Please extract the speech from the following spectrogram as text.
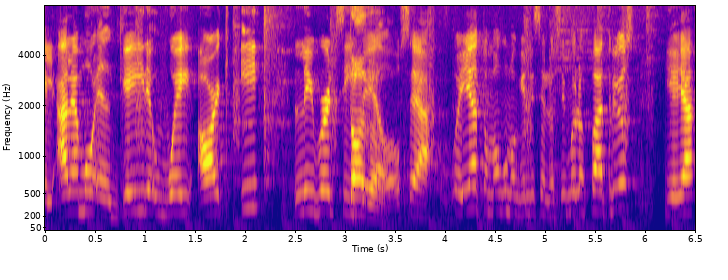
el Álamo, el Gateway Arc y Liberty Bell. O sea, ella tomó como quien dice los símbolos patrios y ella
